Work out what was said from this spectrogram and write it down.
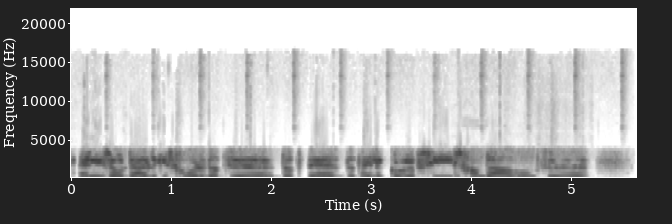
En nu zo duidelijk is geworden dat, eh, dat, hè, dat hele corruptieschandaal rond eh,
